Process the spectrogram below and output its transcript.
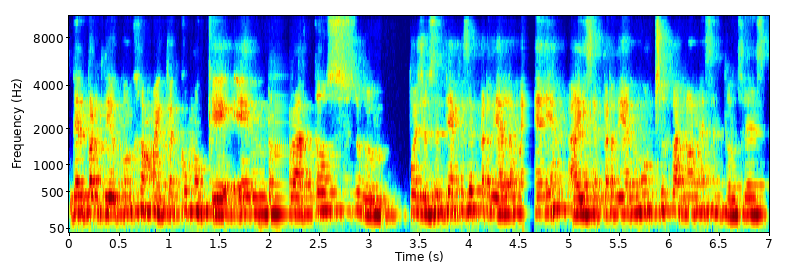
del partido con Jamaica como que en ratos pues yo sentía que se perdía la media, ahí se perdían muchos balones, entonces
